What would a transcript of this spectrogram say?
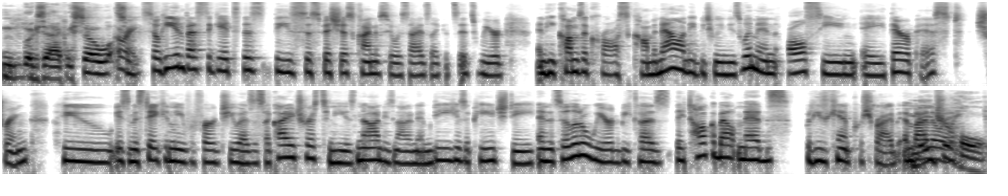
exactly. So, All so right. So he investigates this these suspicious kind of suicides, like it's it's weird, and he comes across commonality between these women, all seeing a therapist shrink who is mistakenly referred to as a psychiatrist, and he is not. He's not an MD. He's a PhD, and it's a little weird because they talk about meds, but he can't prescribe. And by the major way, hole.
